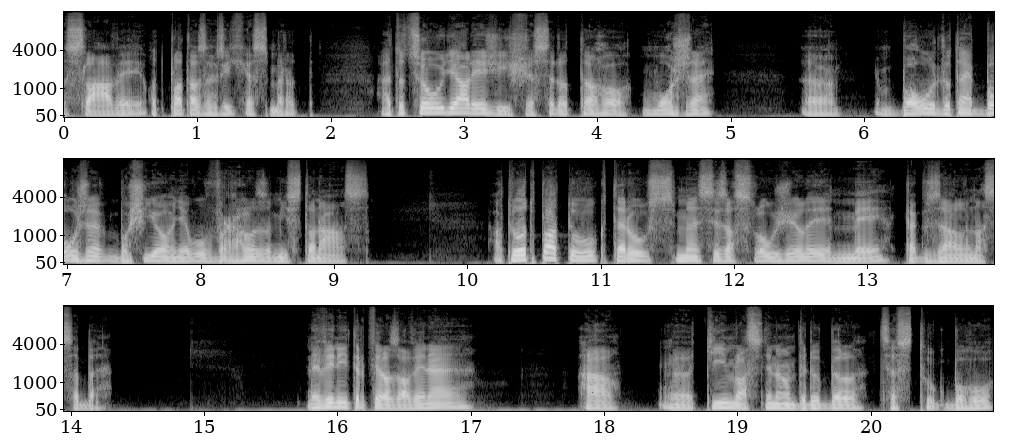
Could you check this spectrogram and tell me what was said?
slávy, odplata za hřích je smrt. Ale to, co udělal Ježíš, že se do toho moře, e, bou, do té bouře božího hněvu vrhl místo nás. A tu odplatu, kterou jsme si zasloužili my, tak vzal na sebe. Nevinný trpěl za vinné a e, tím vlastně nám vydobil cestu k Bohu.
